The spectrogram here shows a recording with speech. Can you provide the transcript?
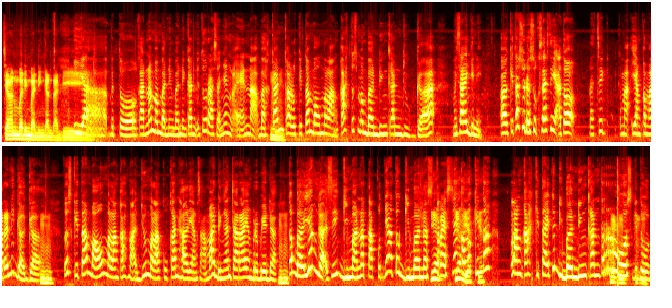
jangan membanding-bandingkan tadi. Iya, betul. Karena membanding-bandingkan itu rasanya nggak enak. Bahkan Hmm. kalau kita mau melangkah terus membandingkan juga, misalnya gini, eh, kita sudah sukses nih atau let's say kema- yang kemarin nih gagal. Mhm. Terus kita mau melangkah maju melakukan hal yang sama dengan cara yang berbeda. Mhm. Kebayang nggak sih gimana takutnya atau gimana Iya, stresnya iya, kalau iya, kita langkah kita itu dibandingkan terus gitu.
